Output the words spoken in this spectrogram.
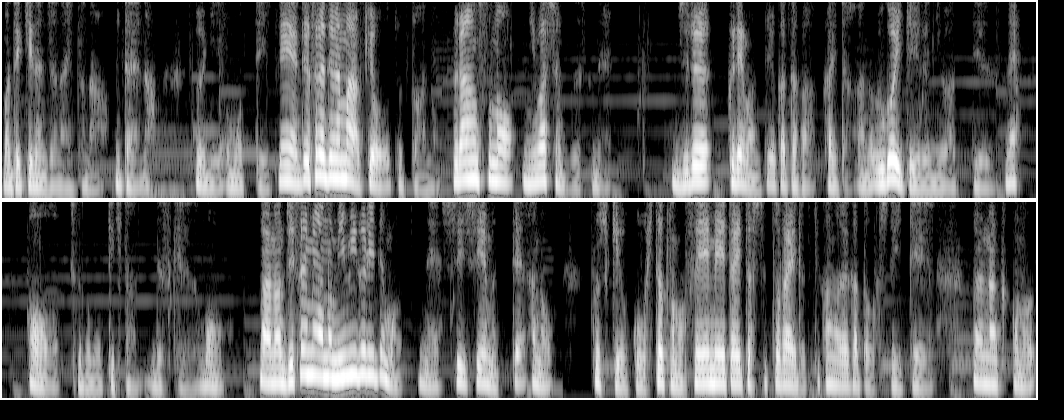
まできるんじゃないかな、みたいなふうに思っていて、で、それでね、まあ今日ちょっとあのフランスの庭師のですね、ジル・クレマンという方が書いた、あの動いている庭っていうですね、本をちょっと持ってきたんですけれども、あ、の実際にあの耳ぐりでもね、CCM ってあの組織をこう一つの生命体として捉えるって考え方をしていて、まあ、なんかこの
